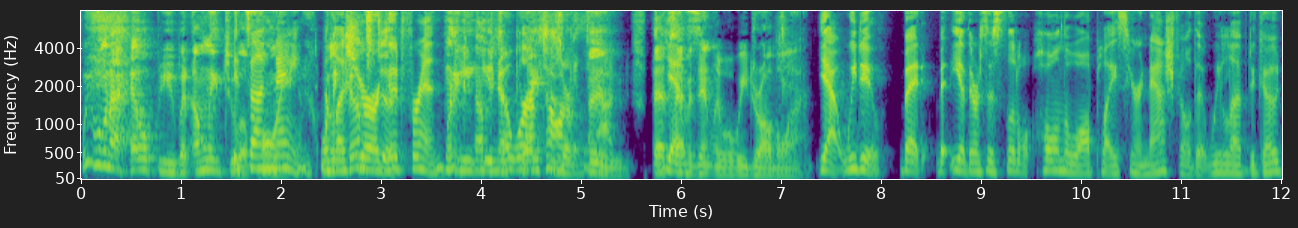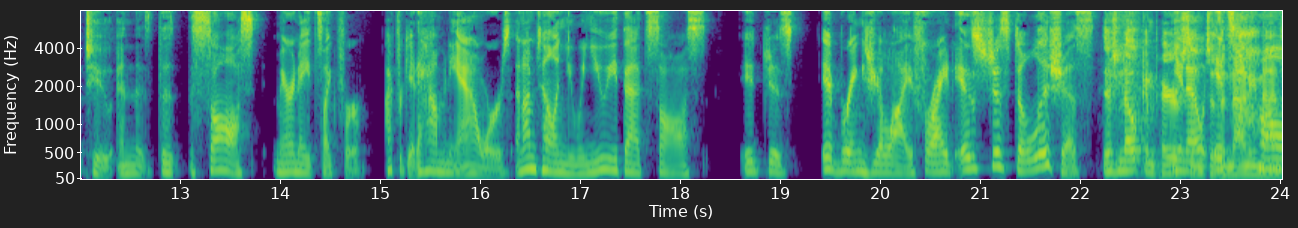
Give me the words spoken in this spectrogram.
we want to help you, but only to it's a point. unnamed When unless you're a to- good friend When it you, comes you know to where i'm places or talking about that's Yes. evidently where we draw the line. Yeah, we do. But but yeah, there's this little hole in the wall place here in Nashville that we love to go to, and the the, the sauce marinates like for I forget how many hours. And I'm telling you, when you eat that sauce, it just it brings you life, right? It's just delicious. There's no comparison you know, to the it's 99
